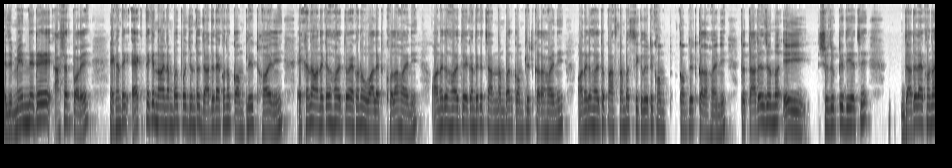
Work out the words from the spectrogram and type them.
এই যে মেন নেটে আসার পরে এখান থেকে এক থেকে নয় নম্বর পর্যন্ত যাদের এখনও কমপ্লিট হয়নি, এখানে অনেকের হয়তো এখনও ওয়ালেট খোলা হয়নি, অনেকের হয়তো এখান থেকে চার নাম্বার কমপ্লিট করা হয়নি, অনেকের হয়তো পাঁচ নাম্বার সিকিউরিটি কমপ্লিট করা হয়নি। তো তাদের জন্য এই সুযোগটি দিয়েছে, যাদের এখনও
